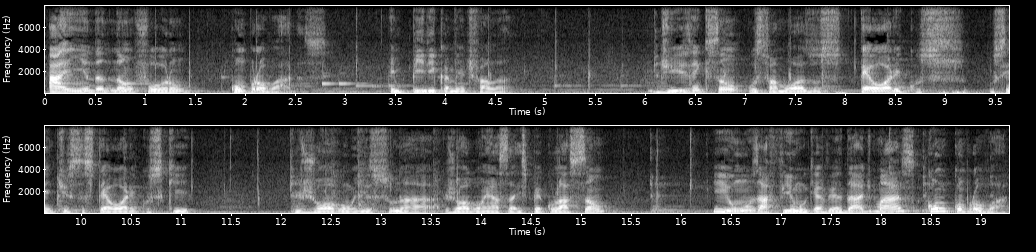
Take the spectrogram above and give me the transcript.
ainda não foram comprovadas, empiricamente falando dizem que são os famosos teóricos, os cientistas teóricos que, que jogam isso na jogam essa especulação e uns afirmam que é verdade, mas como comprovar?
